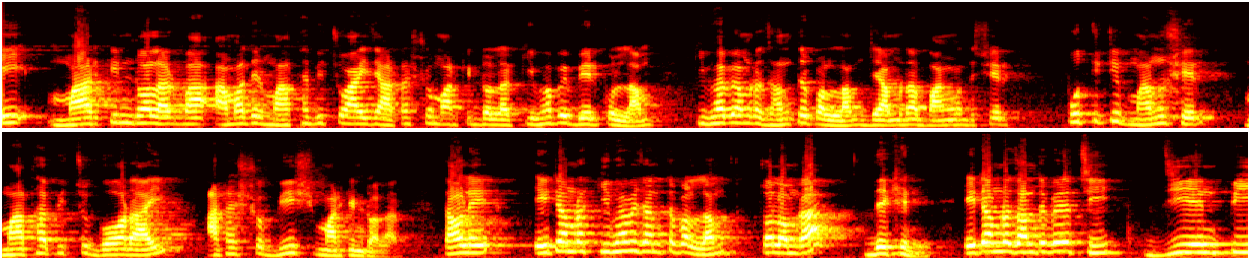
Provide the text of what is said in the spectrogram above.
এই মার্কিন ডলার বা আমাদের মাথাপিছু আয় যে আঠাশশো মার্কিন ডলার কীভাবে বের করলাম, কীভাবে আমরা জানতে পারলাম যে আমরা বাংলাদেশের প্রতিটি মানুষের মাথাপিছু গড় আয় আঠাশশো মার্কিন ডলার? তাহলে এটা আমরা কীভাবে জানতে পারলাম? চলো আমরা দেখে নিই। এটা আমরা জানতে পেরেছি জিএনপি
